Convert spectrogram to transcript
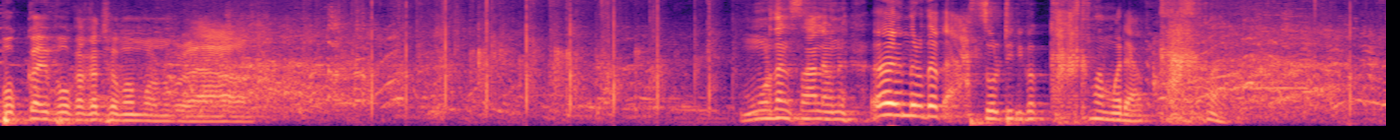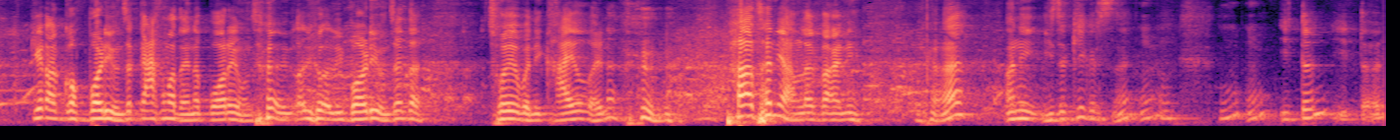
बोक्कै बोकाको छेउमा मर्नु पर्यो मर्दा साल ल्याउने ए इन्द्रदेव आ सोल्टिनीको काखमा मर्या काखमा केटा गफ बढी हुन्छ काखमा त होइन परै हुन्छ अलिअलि बढी हुन्छ नि त छोयो भने खायो होइन थाहा छ नि हामीलाई बानी? अनि हिजो के गर्छ? इटन इटन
